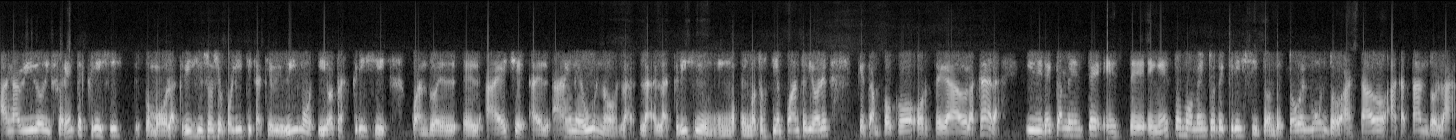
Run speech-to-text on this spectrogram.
han habido diferentes crisis como la crisis sociopolítica que vivimos y otras crisis cuando el, el, AH, el AN1, la, la, la crisis en, otros tiempos anteriores, que tampoco Ortega ha dado la cara. y directamente este, en estos momentos de crisis donde todo el mundo ha estado acatando la,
